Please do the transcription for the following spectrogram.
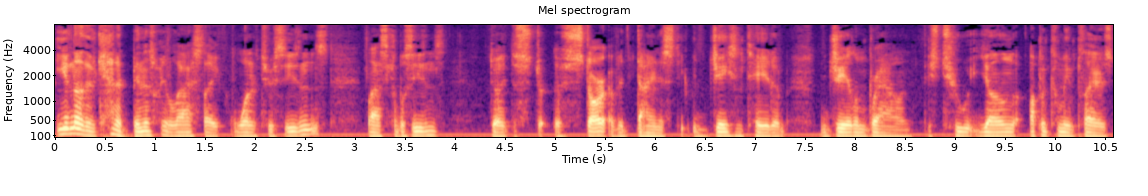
even though they've kind of been this way the last like one or two seasons, last couple seasons, like the, st- the start of a dynasty with Jayson Tatum, Jaylen Brown, these two young up and coming players.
